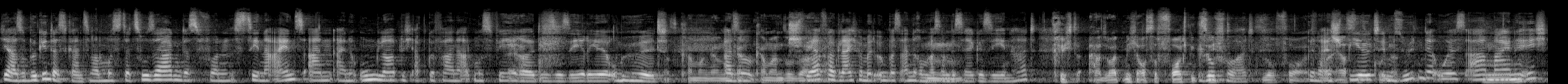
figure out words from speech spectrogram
ja, so beginnt das Ganze. Man muss dazu sagen, dass von Szene 1 an eine unglaublich abgefahrene Atmosphäre Ja. diese Serie umhüllt. Das kann man ganz- also kann man so schwer sagen. Mhm. vergleichbar mit irgendwas anderem, was man bisher gesehen hat. Kriegt, also hat mich auch sofort gekriegt. Sofort. Sofort. Genau, es spielt im Süden der USA, meine ich.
